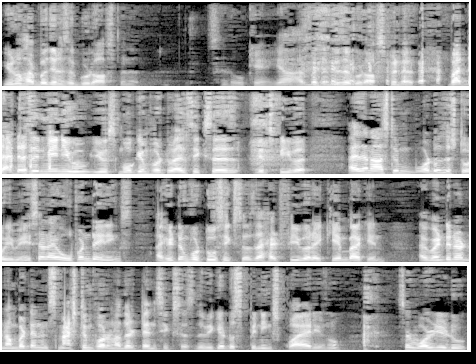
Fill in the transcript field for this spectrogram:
You know Harbhajan is a good off spinner. I said, okay, yeah, Harbhajan is a good off spinner. But that doesn't mean you, you smoke him for 12 sixes with fever. I then asked him, what was the story? He said, I opened the innings, I hit him for two sixes, I had fever, I came back in, I went in at number 10 and smashed him for another 10 sixes. The wicket was spinning square, you know. So what did you do?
